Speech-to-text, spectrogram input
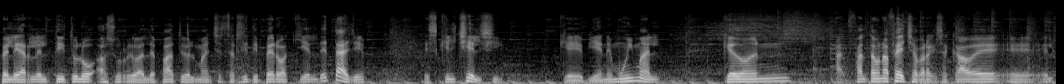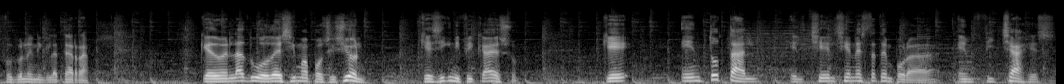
pelearle el título a su rival de patio, el Manchester City. Pero aquí el detalle es que el Chelsea, que viene muy mal, quedó en... ah, Falta una fecha para que se acabe eh, el fútbol en Inglaterra. Quedó en la duodécima posición. ¿Qué significa eso? Que en total el Chelsea en esta temporada en fichajes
